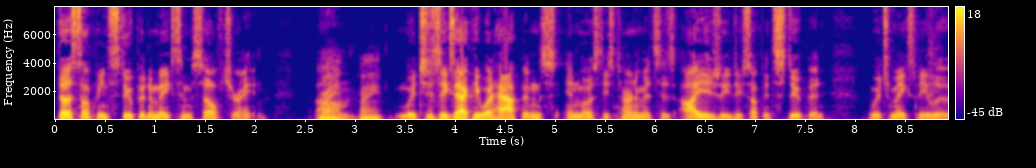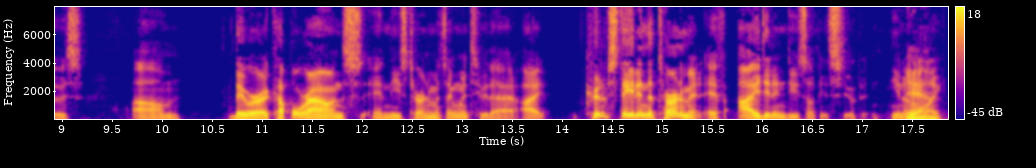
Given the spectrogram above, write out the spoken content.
does something stupid and makes himself drain. Um, right, right. Which is exactly what happens in most of these tournaments. Is I usually do something stupid, which makes me lose. Um, there were a couple rounds in these tournaments I went to that I could have stayed in the tournament if I didn't do something stupid. You know, Yeah. like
